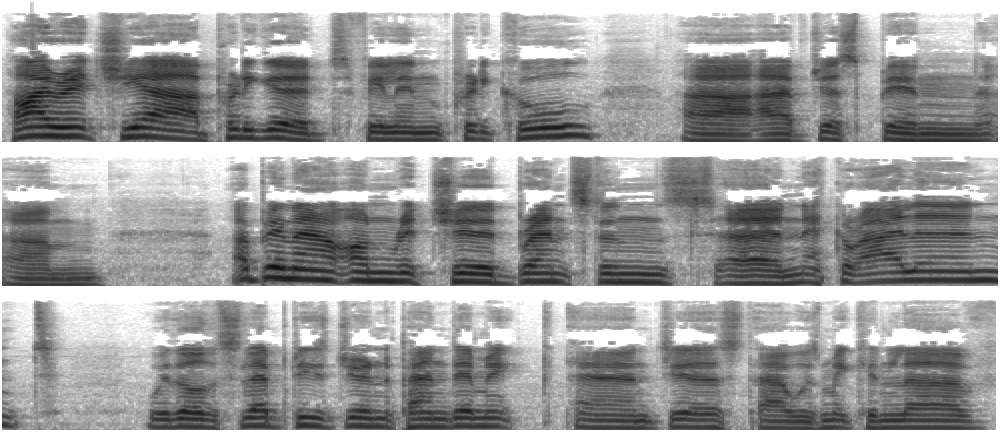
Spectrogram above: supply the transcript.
Hi, Rich. Yeah, pretty good. Feeling pretty cool. Uh, I've just been. Um, I've been out on Richard Branson's uh, Necker Island with all the celebrities during the pandemic, and just I was making love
